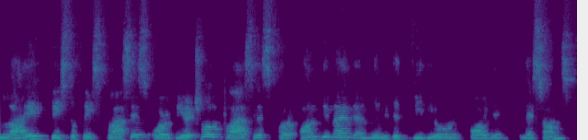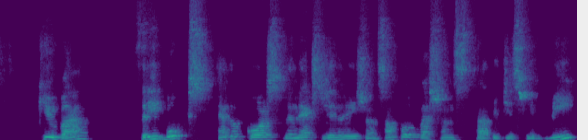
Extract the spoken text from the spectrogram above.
live face-to-face -face classes or virtual classes or on-demand and limited video recorded lessons, Cuba, three books, and of course, the next generation sample questions strategies with me,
